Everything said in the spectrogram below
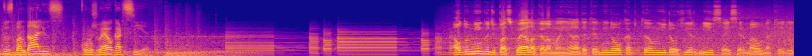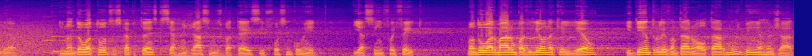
dos Bandalhos, com Joel Garcia. Ao domingo de Pascuela pela manhã, determinou o capitão ir ouvir missa e sermão naquele ilhéu, e mandou a todos os capitães que se arranjassem nos batéis e fossem com ele. E assim foi feito. Mandou armar um pavilhão naquele ilhéu, e dentro levantar um altar muito bem arranjado.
